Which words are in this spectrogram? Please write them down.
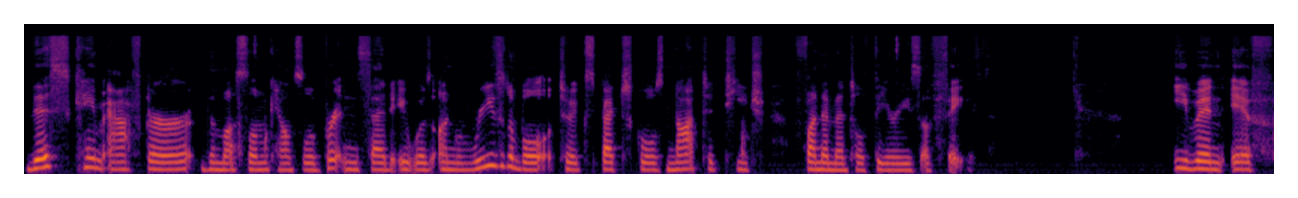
This came after the Muslim Council of Britain said it was unreasonable to expect schools not to teach fundamental theories of faith, even if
